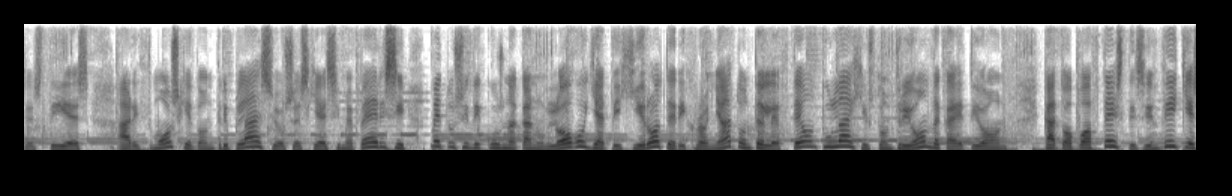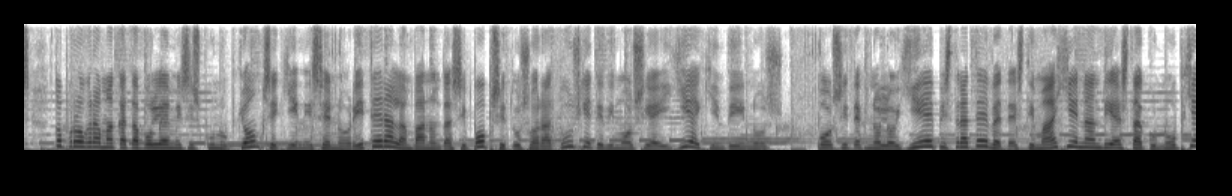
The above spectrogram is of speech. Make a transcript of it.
αιστείες. Αριθμός σχεδόν τριπλάσιο σε σχέση με πέρυσι, με τους ειδικούς να κάνουν λόγο για τη χειρότερη χρονιά των τελευταίων τουλάχιστον τριών δεκαετιών. Κάτω από αυτές τις συνθήκες, το πρόγραμμα καταπολέμησης κουνουπιών ξεκίνησε νωρίτερα, λαμβάνοντας υπόψη τους ορατούς για τη δημόσια υγεία κινδύνους πως η τεχνολογία επιστρατεύεται στη μάχη ενάντια στα κουνούπια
